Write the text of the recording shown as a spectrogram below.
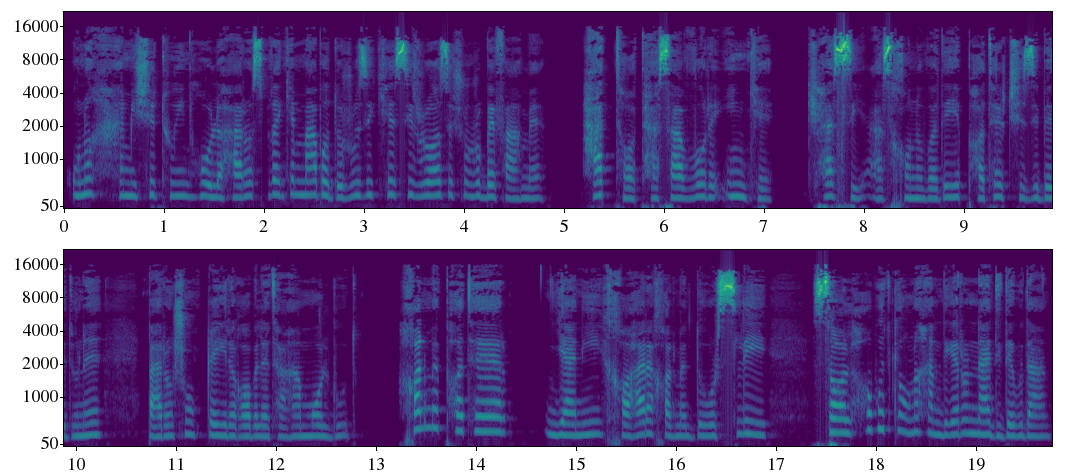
اونا همیشه تو این حول و حراس بودن که مبادا روزی کسی رازشون رو بفهمه. حتی تصور اینکه کسی از خانواده پاتر چیزی بدونه براشون غیر قابل تحمل بود. خانم پاتر یعنی خواهر خانم دورسلی سالها بود که اونا همدیگه رو ندیده بودن.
